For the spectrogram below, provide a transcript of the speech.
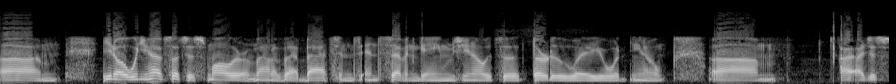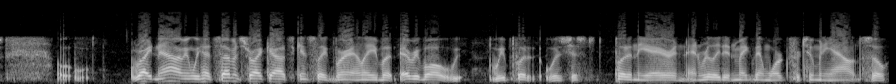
Um, you know, when you have such a smaller amount of at bats in, in seven games, you know, it's a third of the way. Or what you know, um, I, I just right now. I mean, we had seven strikeouts against Lake Brantley, but every ball we, we put was just put in the air and, and really didn't make them work for too many outs. So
